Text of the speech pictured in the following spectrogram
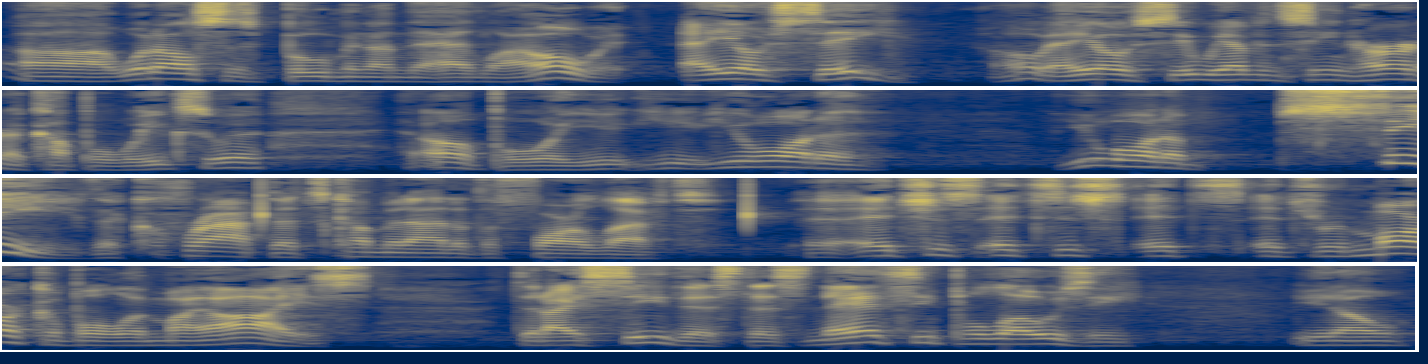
uh, what else is booming on the headline? Oh, AOC. Oh, AOC. We haven't seen her in a couple weeks. Oh boy, you, you you ought to you ought to see the crap that's coming out of the far left. It's just it's just it's it's remarkable in my eyes that I see this. This Nancy Pelosi, you know,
